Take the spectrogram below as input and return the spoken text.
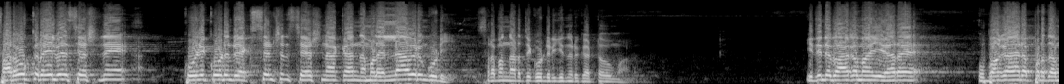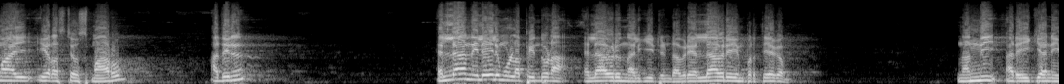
ഫറോക്ക് റെയിൽവേ സ്റ്റേഷനെ കോഴിക്കോടിന്റെ എക്സ്റ്റൻഷൻ സ്റ്റേഷനാക്കാൻ നമ്മൾ എല്ലാവരും കൂടി ശ്രമം നടത്തിക്കൊണ്ടിരിക്കുന്ന ഒരു ഘട്ടവുമാണ്. ഇതിന്റെ ഭാഗമായി ഏറെ ഉപകാരപ്രദമായി ഈ റെസ്റ്റ് ഹൗസ് മാറും. അതിന് എല്ലാ നിലയിലുമുള്ള പിന്തുണ എല്ലാവരും നൽകിയിട്ടുണ്ട്. അവരെല്ലാവരെയും പ്രത്യേകം നന്ദി അറിയിക്കാൻ ഈ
